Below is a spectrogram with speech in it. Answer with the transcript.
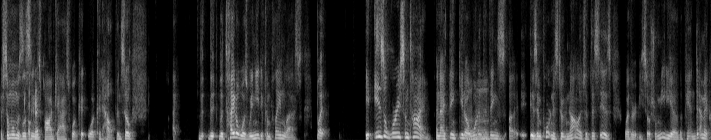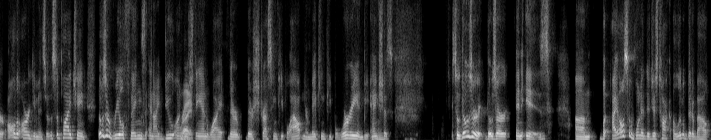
If someone was listening to this podcast, what could what could help? And so, the, the the title was "We Need to Complain Less," but it is a worrisome time. And I think you know one of the Mhm. things uh, is important is to acknowledge that this is whether it be social media, the pandemic, or all the arguments or the supply chain. Those are real things, and I do Right. understand why they're they're stressing people out and they're making people worry and be Mhm. anxious. So those are those are and is. Um, but I also wanted to just talk a little bit about,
